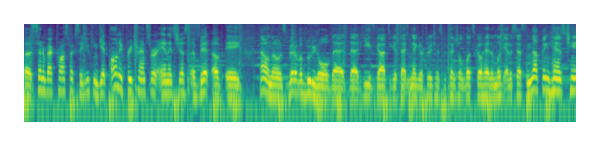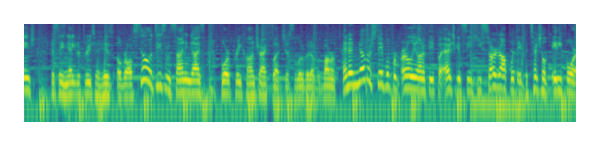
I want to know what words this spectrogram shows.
uh, center back prospects that you can get on a free transfer, and it's just a bit of a I don't know, it's a bit of a booty hole that, that he's got to get that negative 3 to his potential. Let's go ahead and look at his stats. Nothing has changed, just a negative 3 to his overall. Still a decent signing, guys, for pre-contract, but just a little bit of a bummer. And another staple from early on in FIFA, as you can see, he started off with a potential of 84,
